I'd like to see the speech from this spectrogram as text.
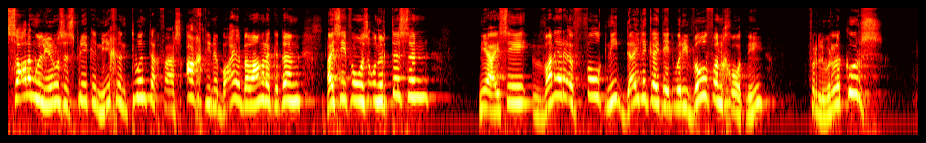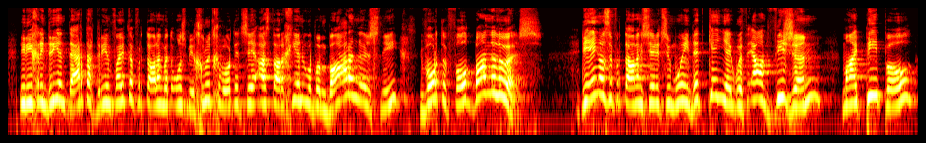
Salomo leer ons in Spreuke 29 vers 18 'n baie belangrike ding. Hy sê vir ons ondertussen Nee, hy sê wanneer 'n volk nie duidelikheid het oor die wil van God nie, verloor hulle koers. Die 1933-53 vertaling wat ons mee groot geword het sê as daar geen openbaring is nie, word 'n volk bandeloos. Die Engelse vertaling sê dit so mooi en dit ken jy without vision my people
